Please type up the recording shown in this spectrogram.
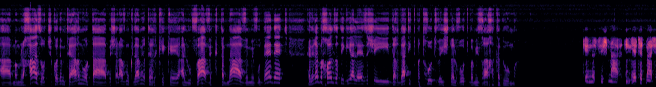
הממלכה הזאת שקודם תיארנו אותה בשלב מוקדם יותר כעלובה וקטנה ומבודדת כנראה בכל זאת הגיעה לאיזושהי דרגת התפתחות והשתלבות במזרח הקדום. כן, אז תשמע, יש את מה ש...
